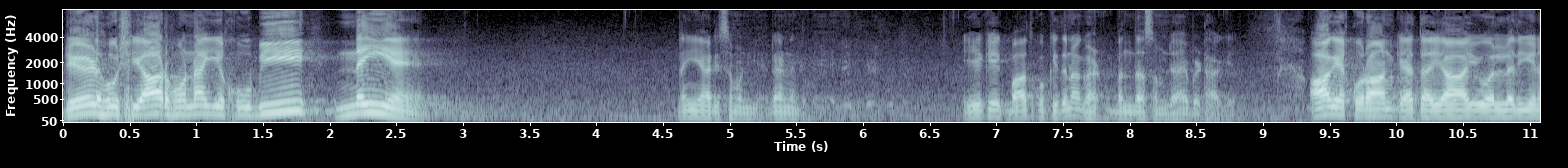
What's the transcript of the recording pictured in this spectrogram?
ڈیڑھ ہوشیار ہونا یہ خوبی نہیں ہے نہیں یاری میں رہنے دو ایک ایک بات کو کتنا بندہ سمجھائے بٹھا کے آگے قرآن کہتا ہے یا الدین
